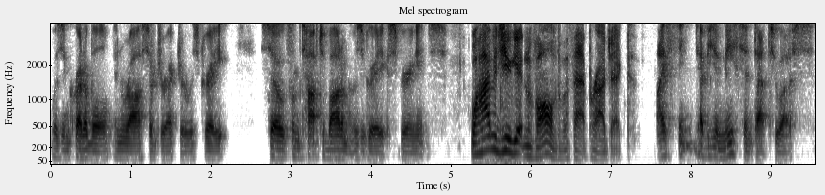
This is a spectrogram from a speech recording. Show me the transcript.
was incredible and ross our director was great so from top to bottom, it was a great experience. Well, how did you get involved with that project? I think WME sent that to us.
